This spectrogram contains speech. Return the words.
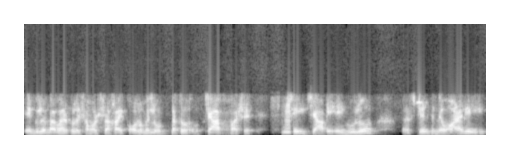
এগুলো ব্যবহার করলে সমস্যা হয় কলমে লোডটা তো চাপ আসে। সেই চাপে এইগুলো স্ট্রেংথ নেওয়ার আগেই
